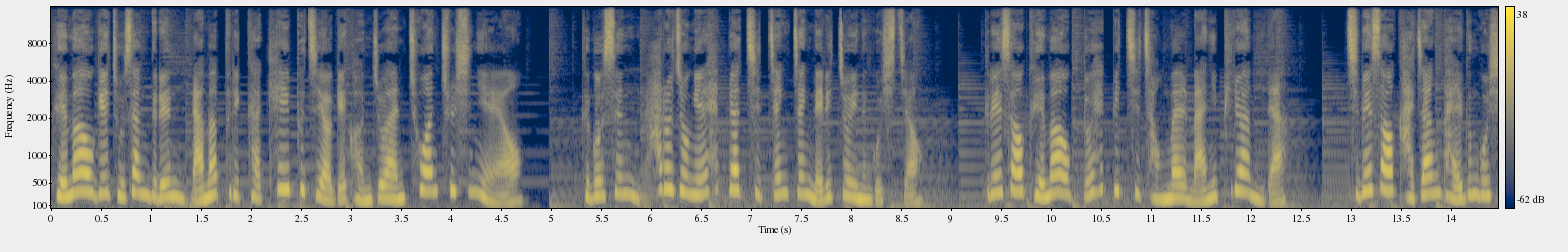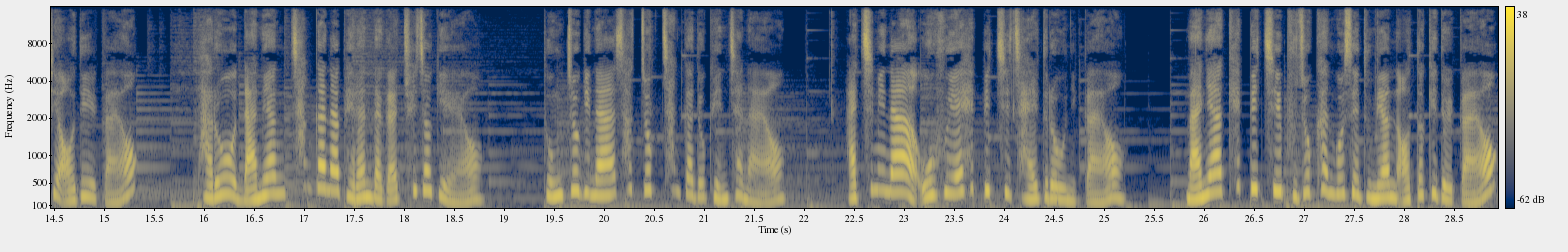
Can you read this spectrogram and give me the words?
괴마옥의 조상들은 남아프리카 케이프 지역의 건조한 초원 출신이에요. 그곳은 하루 종일 햇볕이 쨍쨍 내리쪼이는 곳이죠. 그래서 괴마옥도 햇빛이 정말 많이 필요합니다. 집에서 가장 밝은 곳이 어디일까요? 바로 남향 창가나 베란다가 최적이에요. 동쪽이나 서쪽 창가도 괜찮아요. 아침이나 오후에 햇빛이 잘 들어오니까요. 만약 햇빛이 부족한 곳에 두면 어떻게 될까요?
